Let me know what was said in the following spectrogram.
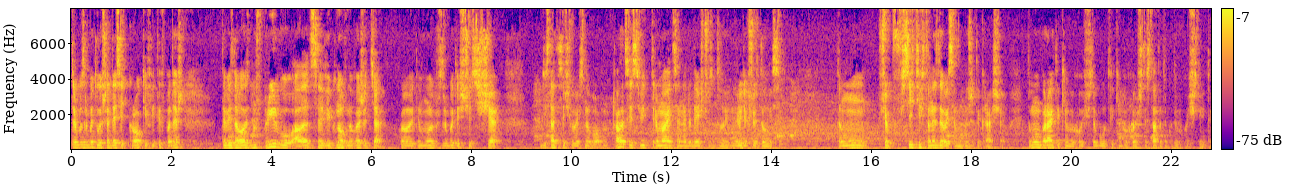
треба зробити лише 10 кроків, і ти впадеш. Тобі здавалось би в прірву, але це вікно в нове життя, коли ти можеш зробити щось ще, дістатися чогось нового. Але цей світ тримається на людей, що здали, на людях, що здалися. Тому, щоб всі ті, хто не здалися, могли жити краще. Тому обирайте, ким ви хочете бути, ким ви хочете стати та куди ви хочете йти.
